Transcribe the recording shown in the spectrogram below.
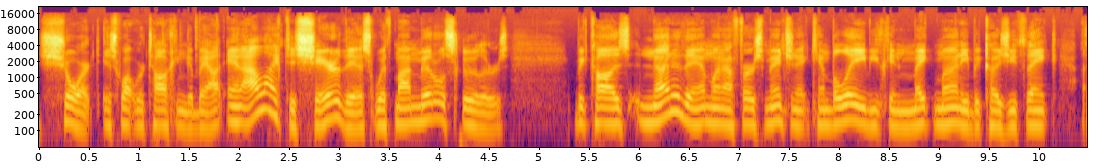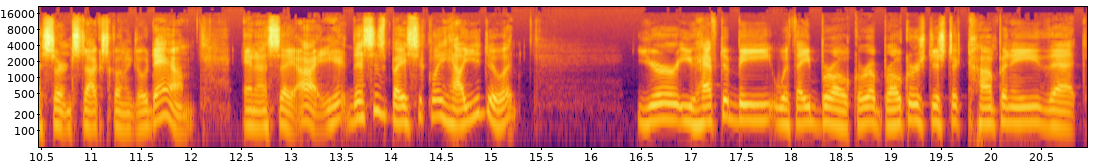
short is what we're talking about. And I like to share this with my middle schoolers because none of them, when I first mention it, can believe you can make money because you think a certain stock's going to go down. And I say, all right, here, this is basically how you do it. You're you have to be with a broker. A broker is just a company that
